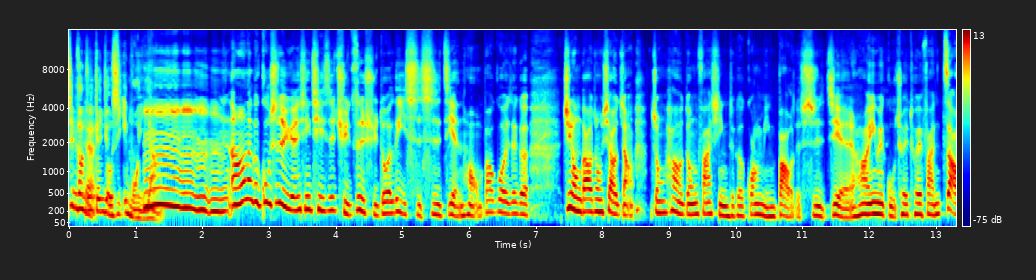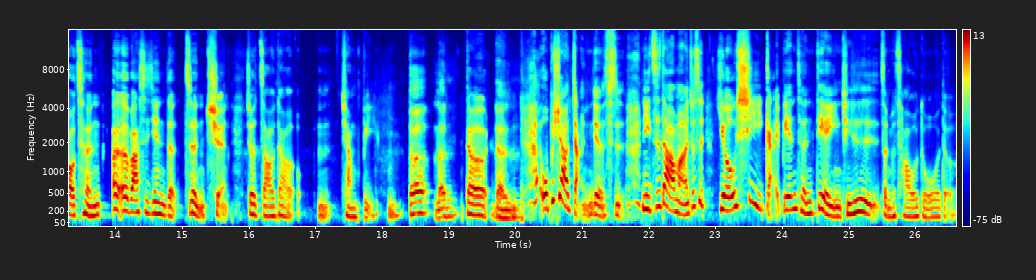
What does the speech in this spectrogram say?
基本上就是跟游戏一模一样。嗯嗯嗯嗯。然后那个故事的原型其实取自许多历史事件，哈，包括这个金融高中校长钟浩东发行这个《光明报》的事件，然后因为鼓吹推翻，造成二二八事件的政权就遭到。嗯，枪毙，嗯。的人。的人。人。我必须要讲一件事，你知道吗？就是游戏改编成电影，其实是整个超多的，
